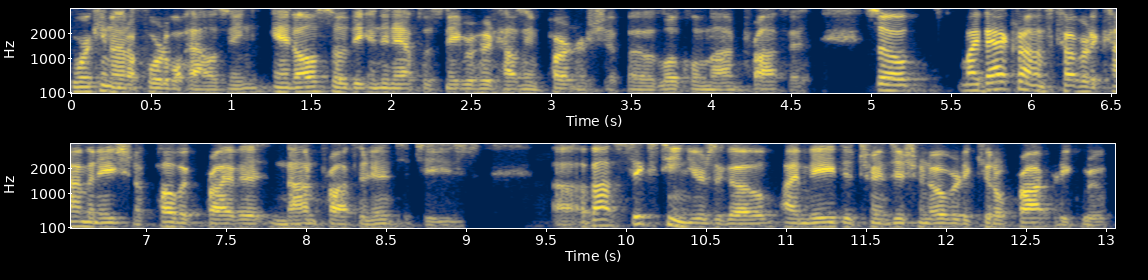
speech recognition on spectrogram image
working on affordable housing, and also the Indianapolis Neighborhood Housing Partnership, a local nonprofit. So my background's covered a combination of public, private, and nonprofit entities. Uh, about 16 years ago, I made the transition over to Kittle Property Group.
